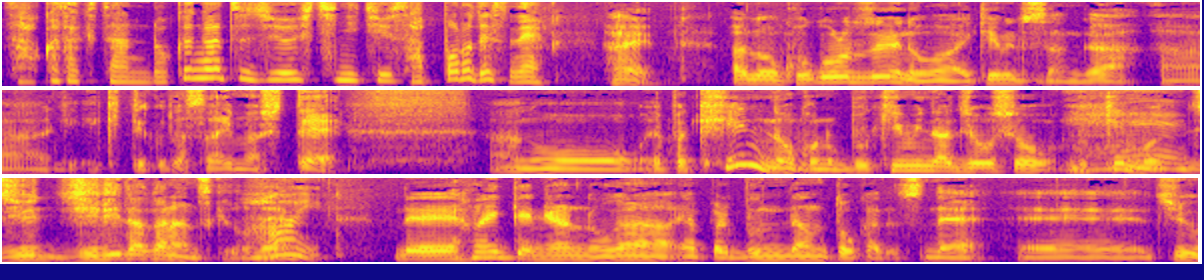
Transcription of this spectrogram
さあ、岡崎さん、6月17日、札幌ですね。はい。あの、心強いのは、池水さんが、あ来てくださいまして、あの、やっぱり金のこの不気味な上昇、金もじ、じり高なんですけどね。はい。で、背景にあるのが、やっぱり分断とかですね、えー、中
